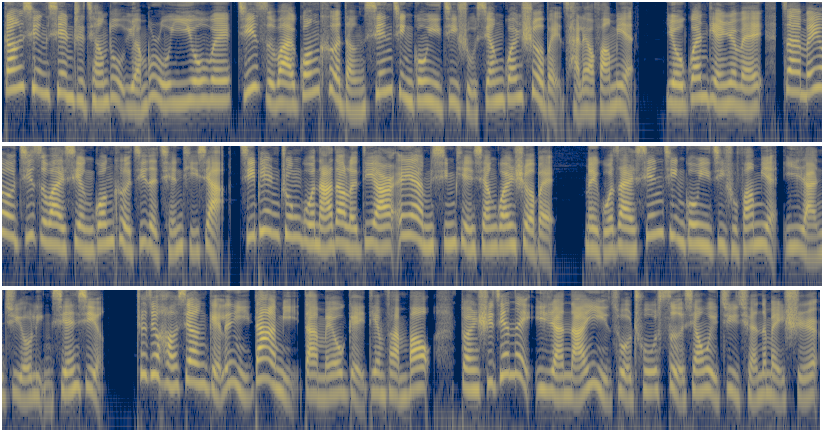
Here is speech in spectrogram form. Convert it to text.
刚性限制强度远不如 EUV、极紫外光刻等先进工艺技术相关设备材料方面。有观点认为，在没有极紫外线光刻机的前提下，即便中国拿到了 DRAM 芯片相关设备，美国在先进工艺技术方面依然具有领先性。这就好像给了你大米，但没有给电饭煲，短时间内依然难以做出色香味俱全的美食。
